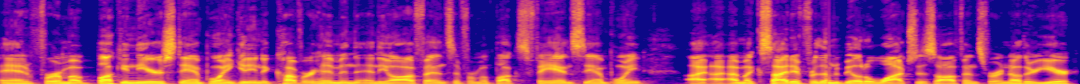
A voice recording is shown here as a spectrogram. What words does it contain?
and from a Buccaneers standpoint, getting to cover him in, in the offense, and from a Bucs fan standpoint, I, am excited for them to be able to watch this offense for another year.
